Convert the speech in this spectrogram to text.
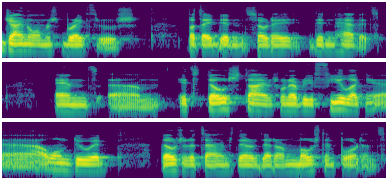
ginormous breakthroughs, but they didn't, so they didn't have it. And um, it's those times whenever you feel like, yeah, I won't do it. Those are the times that are, that are most important.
